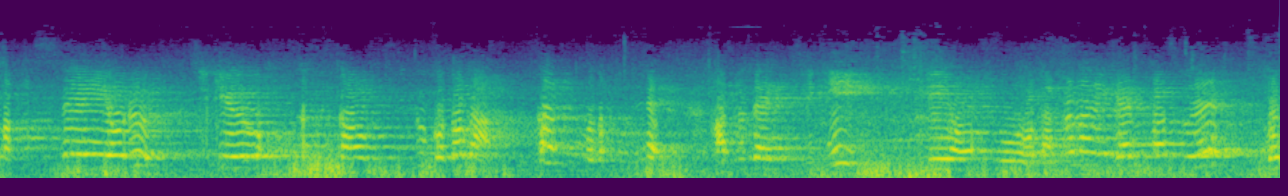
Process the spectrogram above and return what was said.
発電による地球温暖化を防ぐことが不可能なので発電時に CO2 を出さない原発へ残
